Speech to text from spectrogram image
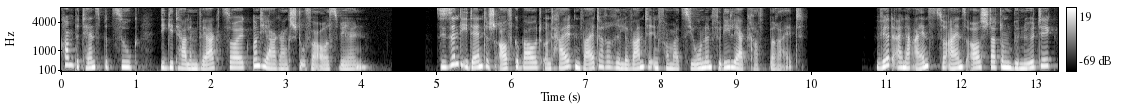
Kompetenzbezug, digitalem Werkzeug und Jahrgangsstufe auswählen. Sie sind identisch aufgebaut und halten weitere relevante Informationen für die Lehrkraft bereit. Wird eine 1 zu 1 Ausstattung benötigt?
